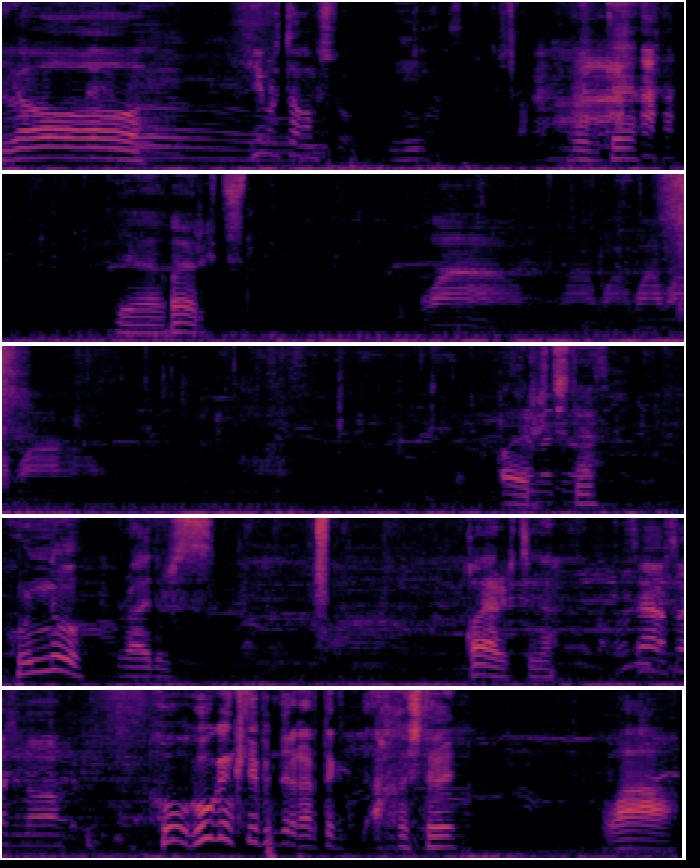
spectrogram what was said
Йоо. Химэртэй юм шүү. Тэ. Яа, гоё харагдчихсан. Вау. Вау вау вау вау вау. Гоё харагдчихсан. Хүннүү Riders. Гоё харагдчихна. Сайн авсаж гинөө. Хүү хүүгийн клипэн дээр гардаг ах шүү дээ. Вау.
